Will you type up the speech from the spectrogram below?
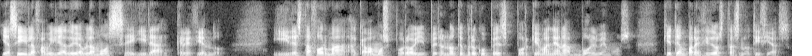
Y así la familia de hoy hablamos seguirá creciendo. Y de esta forma acabamos por hoy, pero no te preocupes porque mañana volvemos. ¿Qué te han parecido estas noticias?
